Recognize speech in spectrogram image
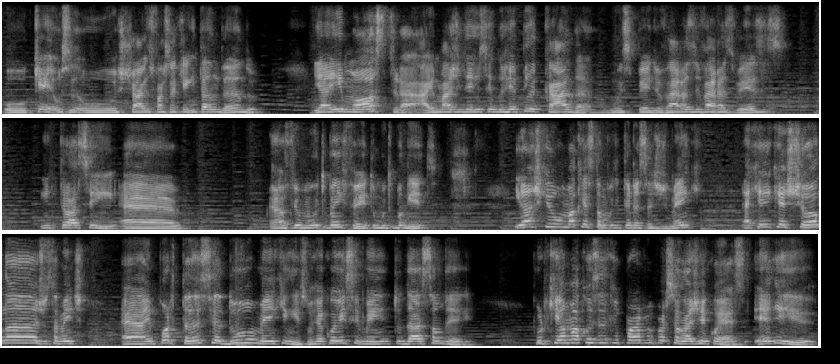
o, o, o Charles Foster Kane tá andando. E aí mostra a imagem dele sendo replicada no espelho várias e várias vezes. Então, assim, é, é um filme muito bem feito, muito bonito. E eu acho que uma questão muito interessante de Mank é que ele questiona justamente é, a importância do Mank nisso, o reconhecimento da ação dele. Porque é uma coisa que o próprio personagem reconhece. Ele,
